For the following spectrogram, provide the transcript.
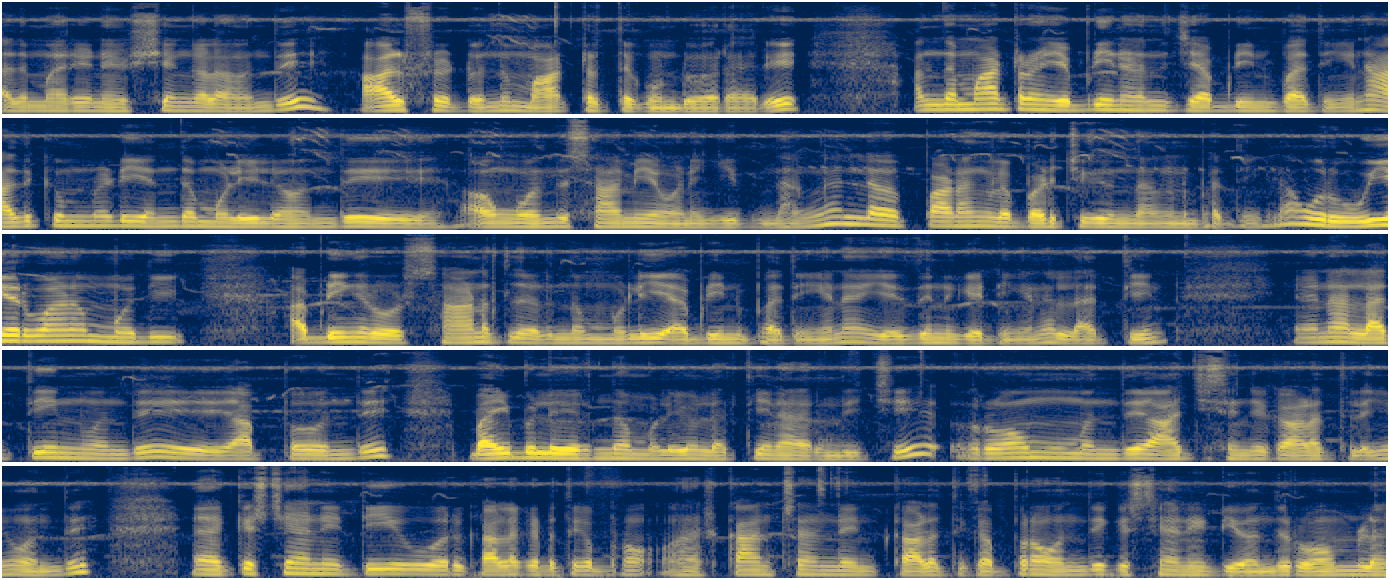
அது மாதிரியான விஷயங்களை வந்து ஆல்ஃப்ரெட் வந்து மாற்றத்தை கொண்டு வராரு. அந்த மாற்றம் எப்படி நடந்துச்சு அப்படின்னு பார்த்தீங்கன்னா அதுக்கு முன்னாடி எந்த மொழியில் வந்து அவங்க வந்து சாமியை வணங்கிட்டு இருந்தாங்க இல்லை பாடங்களை படிச்சுக்கிட்டு இருந்தாங்கன்னு பார்த்தீங்கன்னா ஒரு உயர்வான மொழி அப்படிங்கிற ஒரு ஸ்தானத்தில் இருந்த மொழி அப்படின்னு பார்த்தீங்கன்னா எதுன்னு கேட்டிங்கன்னா லத்தீன். ஏன்னா லத்தீன் வந்து அப்போ வந்து பைபிள் இருந்த மொழியும் லத்தீனாக இருந்துச்சு. ரோம் வந்து ஆட்சி செஞ்ச காலத்துலேயும் வந்து கிறிஸ்டியானிட்டி ஒரு காலகட்டத்துக்கு அப்புறம் கான்ஸ்டன்டைன் காலத்துக்கு அப்புறம் வந்து கிறிஸ்டியானிட்டி வந்து ரோமில்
